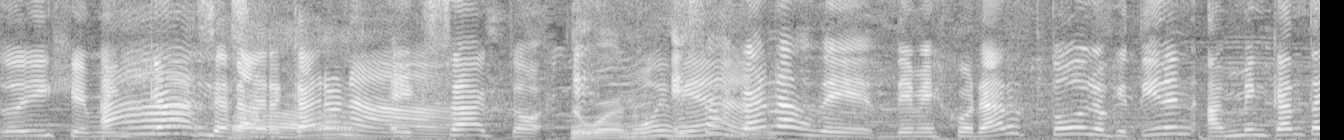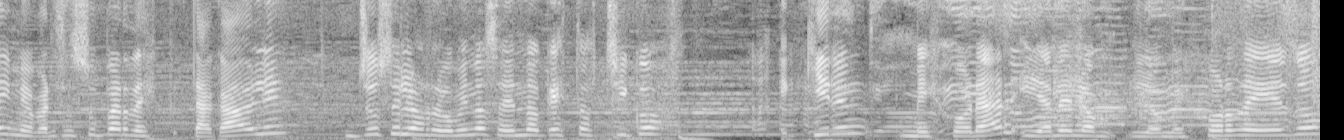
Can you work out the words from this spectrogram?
yo dije, me Ah, se encanta. acercaron a. Exacto. Qué bueno. Muy bien. Esas ganas de, de mejorar todo lo que tienen, a mí me encanta y me parece súper destacable. Yo se los recomiendo sabiendo que estos chicos quieren mejorar y darle lo, lo mejor de ellos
